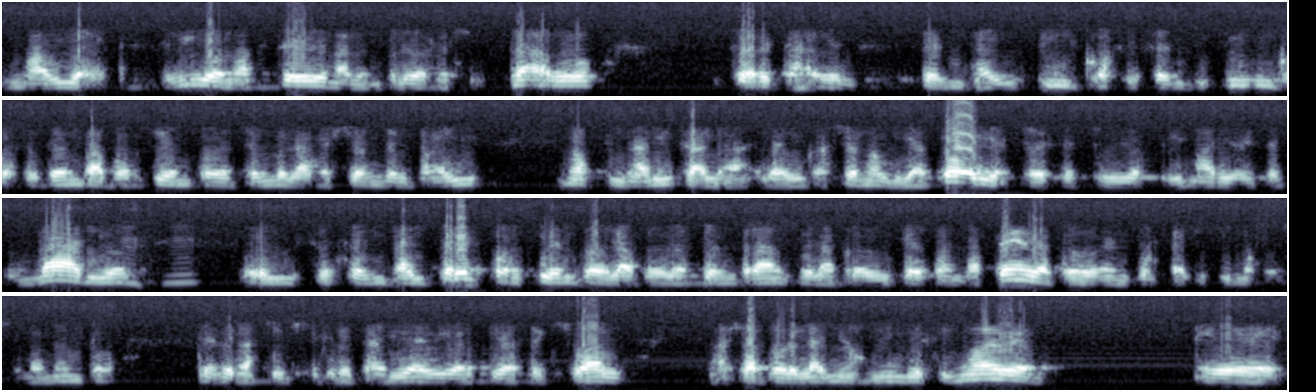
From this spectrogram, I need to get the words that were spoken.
no había accedido, no acceden al empleo registrado, cerca del 60 y pico, 65, 70%, depende de la región del país, no finaliza la, educación obligatoria, esto es estudios primarios y secundarios. El 63% de la población trans de la provincia de Santa Fe, de acuerdo a la encuesta que hicimos en su momento desde la Subsecretaría de Diversidad Sexual allá por el año 2019, eh,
